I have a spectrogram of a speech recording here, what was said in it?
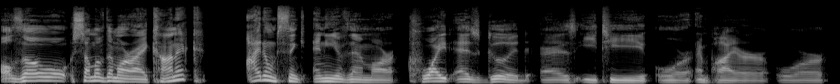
although some of them are iconic, I don't think any of them are quite as good as E.T. or Empire or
